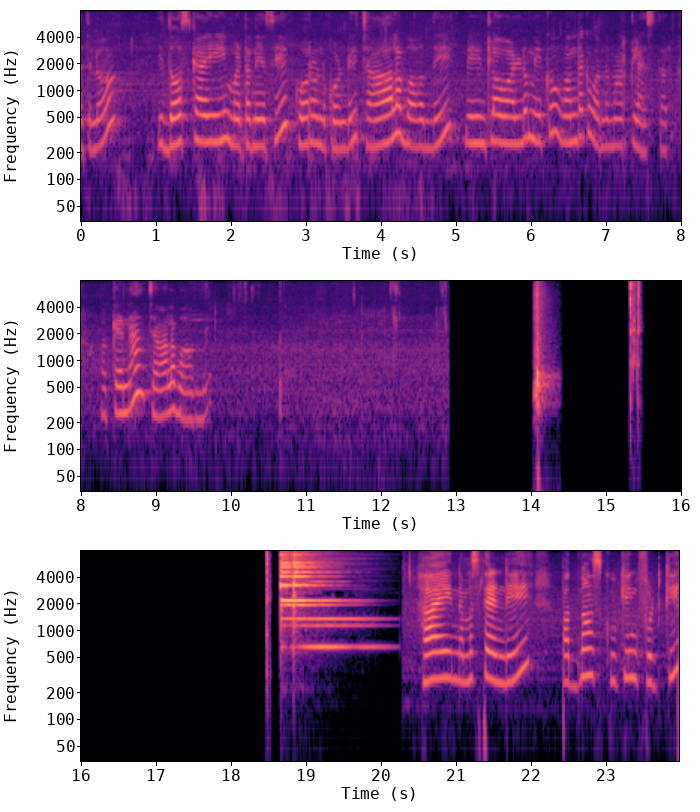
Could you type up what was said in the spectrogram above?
పద్ధతిలో ఈ దోసకాయ మటన్ వేసి కూర వండుకోండి. చాలా బాగుంది. మీ ఇంట్లో వాళ్ళు మీకు వందకు వంద మార్కులు వేస్తారు. ఓకేనా? చాలా బాగుంది. హాయ్ నమస్తే అండి. పద్మాస్ కుకింగ్ ఫుడ్కి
